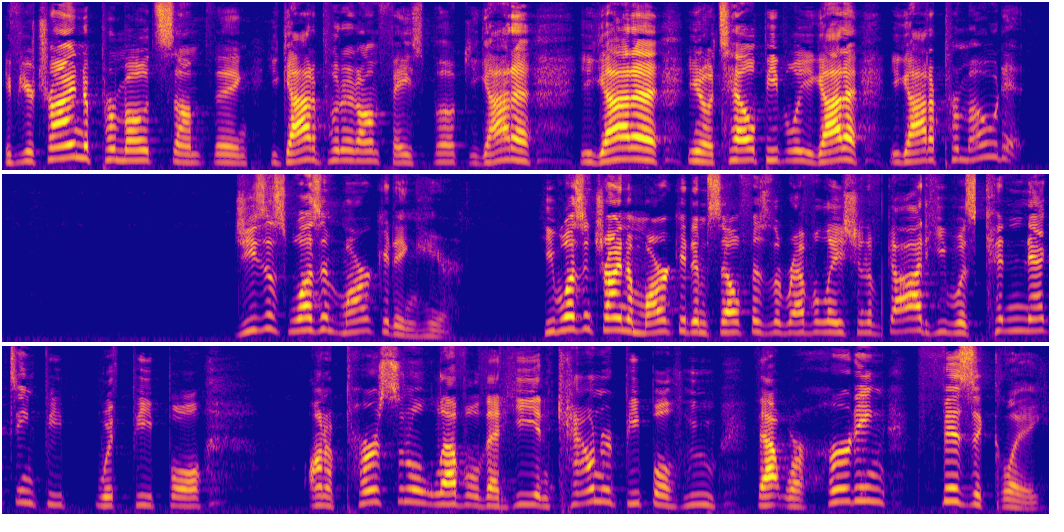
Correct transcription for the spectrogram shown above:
If you're trying to promote something, you got to put it on Facebook. You got to you got to, you know, tell people, you got to you got to promote it. Jesus wasn't marketing here. He wasn't trying to market himself as the revelation of God. He was connecting pe- with people on a personal level that he encountered people who that were hurting physically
